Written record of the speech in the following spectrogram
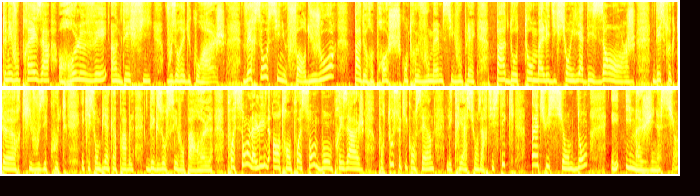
Tenez-vous prêts à relever un défi, vous aurez du courage. Verseau, signe fort du jour, pas de reproches contre vous-même s'il vous plaît, pas d'auto-malédiction, il y a des anges destructeurs qui vous écoutent et qui sont bien capables d'exaucer vos paroles. Poisson, la lune entre en poisson, bon présage pour tout ce qui concerne les créations artistiques, intuition, don et imagination.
